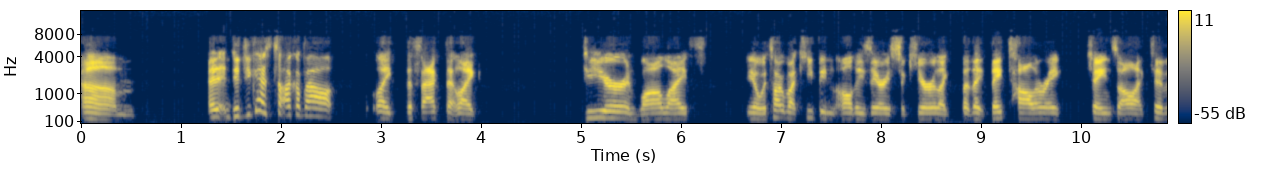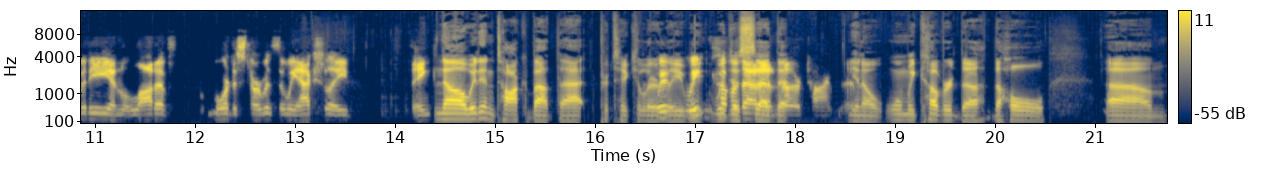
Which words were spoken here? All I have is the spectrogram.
Um, and did you guys talk about like the fact that like deer and wildlife? You know, we talk about keeping all these areas secure, like, but they, they tolerate chainsaw activity and a lot of more disturbance than we actually think. No, we didn't talk about that particularly. We, we, can cover just that said that time. you know when we covered the the whole um,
